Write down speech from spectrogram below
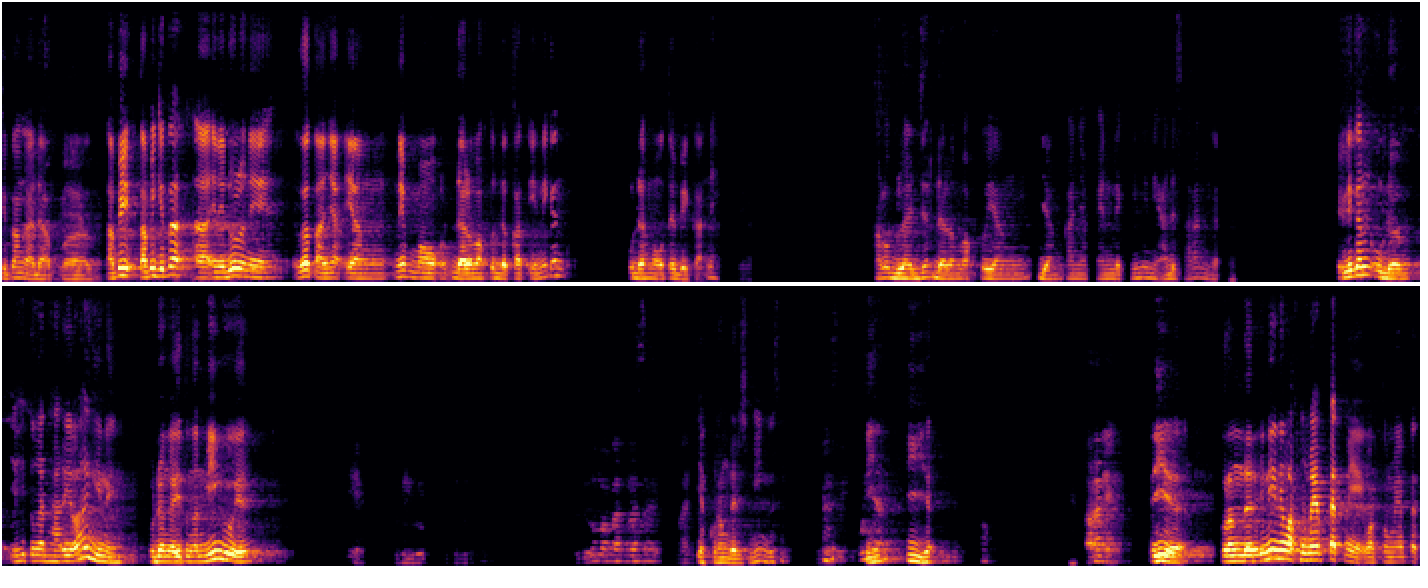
kita nggak dapet. Tapi tapi kita eh, ini dulu nih. Gue tanya yang ini mau dalam waktu dekat ini kan udah mau TBK nih. Kalau belajar dalam waktu yang jangkanya pendek ini nih ada saran nggak? Ini kan udah ya hitungan hari lagi nih. Udah nggak hitungan minggu ya. Iya. Dulu dulu. Dulu mah 14 hari. Lanjut. Ya kurang dari seminggu sih. Oh iya. Iya. Saran ya? Iya, kurang dari ini ini waktu mepet nih, waktu mepet.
